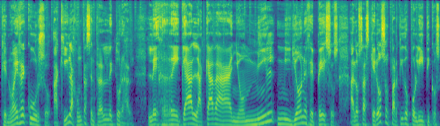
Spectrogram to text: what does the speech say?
que no hay recurso, aquí la Junta Central Electoral les regala cada año mil millones de pesos a los asquerosos partidos políticos,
